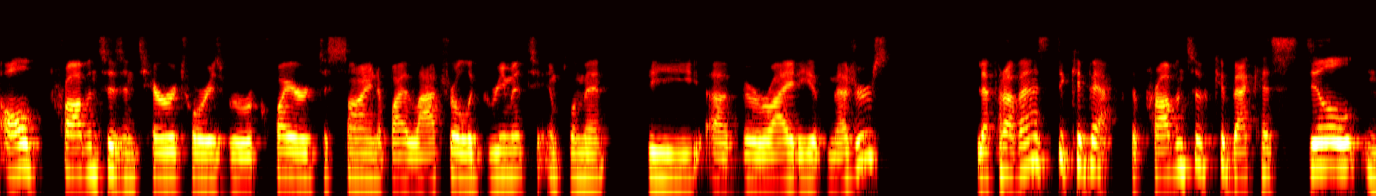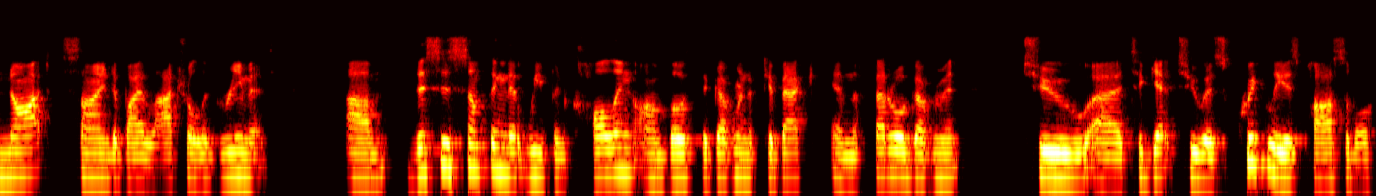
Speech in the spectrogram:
all provinces and territories were required to sign a bilateral agreement to implement the uh, variety of measures. La Province de Quebec, the province of Quebec has still not signed a bilateral agreement. Um, this is something that we've been calling on both the government of Quebec and the federal government to, uh, to get to as quickly as possible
